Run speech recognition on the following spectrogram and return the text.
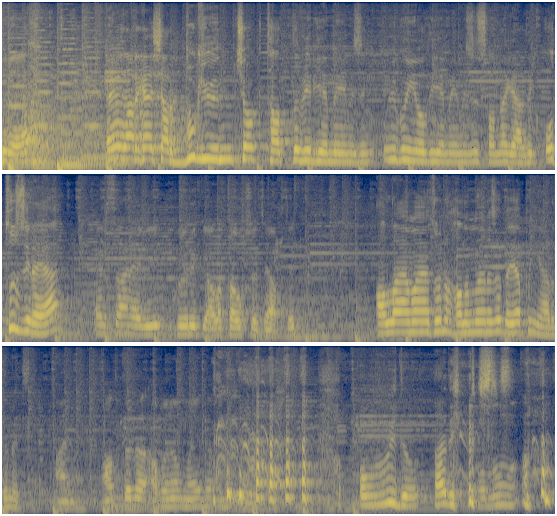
30 liraya. Evet arkadaşlar bugün çok tatlı bir yemeğimizin, uygun yolu yemeğimizin sonuna geldik. 30 liraya Efsanevi kuyruk yağlı tavuk sote yaptık. Allah'a emanet olun. Hanımlarınıza da yapın yardım edin. Aynen. Altta da abone olmayı da unutmayın. O bu video. Hadi görüşürüz. Bu mu?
